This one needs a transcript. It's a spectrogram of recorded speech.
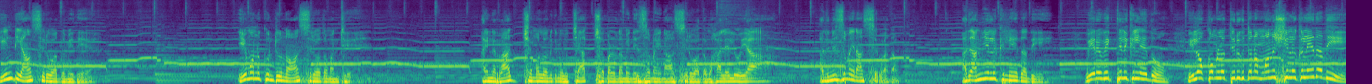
ఏంటి ఆశీర్వాదం ఇదే? ఏమనుకుంటున్నావు ఆశీర్వాదం అంటే? ఆయన రాజ్యములోనికి నువ్వు చేర్చబడడమే నిజమైన ఆశీర్వాదం. హలెలుయా అది నిజమైన ఆశీర్వాదం. అది అన్యులకి లేదు అది. వేరే వ్యక్తులకి లేదు. ఈ లోకంలో తిరుగుతున్న మనుషులకు లేదు అది.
